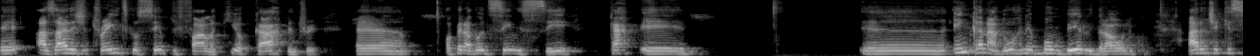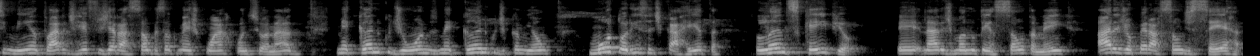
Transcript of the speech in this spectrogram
é, as áreas de trades que eu sempre falo aqui, ó, carpentry, é, operador de CNC, car, é, é, encanador, né, bombeiro hidráulico, área de aquecimento, área de refrigeração, pessoal que mexe com ar-condicionado, mecânico de ônibus, mecânico de caminhão, motorista de carreta, landscape, ó, é, na área de manutenção também, área de operação de serra,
